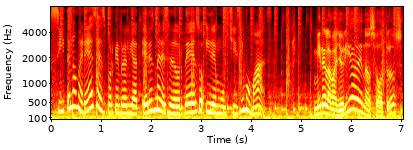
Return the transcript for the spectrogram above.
sí te lo mereces porque en realidad eres merecedor de eso y de muchísimo más. Mira, la mayoría de nosotros,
